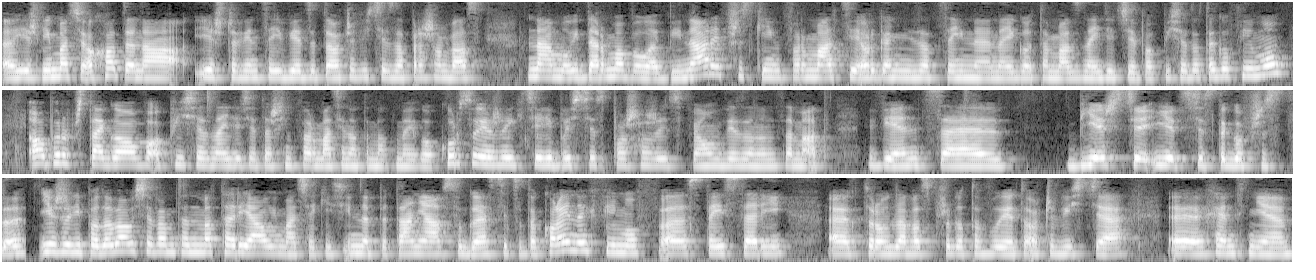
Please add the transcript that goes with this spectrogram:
e, jeżeli macie ochotę na jeszcze więcej wiedzy, to oczywiście zapraszam Was na mój darmowy webinar. Wszystkie informacje organizacyjne na jego temat znajdziecie w opisie do tego filmu. Oprócz tego w opisie znajdziecie też informacje na temat mojego kursu, jeżeli chcielibyście poszerzyć swoją wiedzę na temat, więc e, bierzcie i jedzcie z tego wszyscy. Jeżeli podobał się Wam ten materiał i macie jakieś inne pytania, sugestie co do kolejnych filmów e, z tej serii, którą dla Was przygotowuję, to oczywiście e, chętnie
